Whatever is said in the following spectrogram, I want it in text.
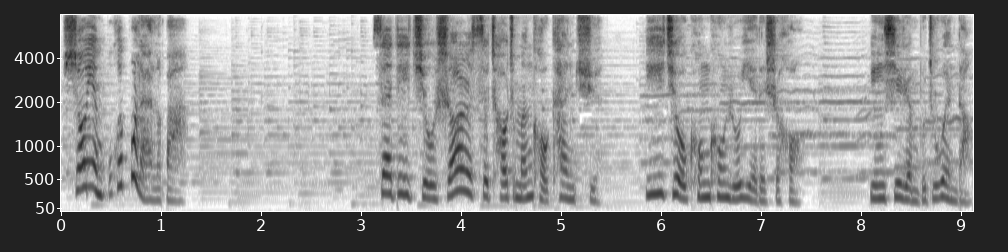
小眼不会不来了吧？在第九十二次朝着门口看去，依旧空空如也的时候，云溪忍不住问道：“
